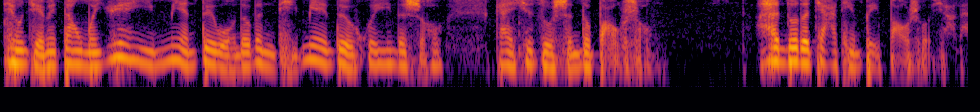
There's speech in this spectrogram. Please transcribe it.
弟兄姐妹，当我们愿意面对我们的问题，面对婚姻的时候，感谢主，神都保守，很多的家庭被保守下来。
